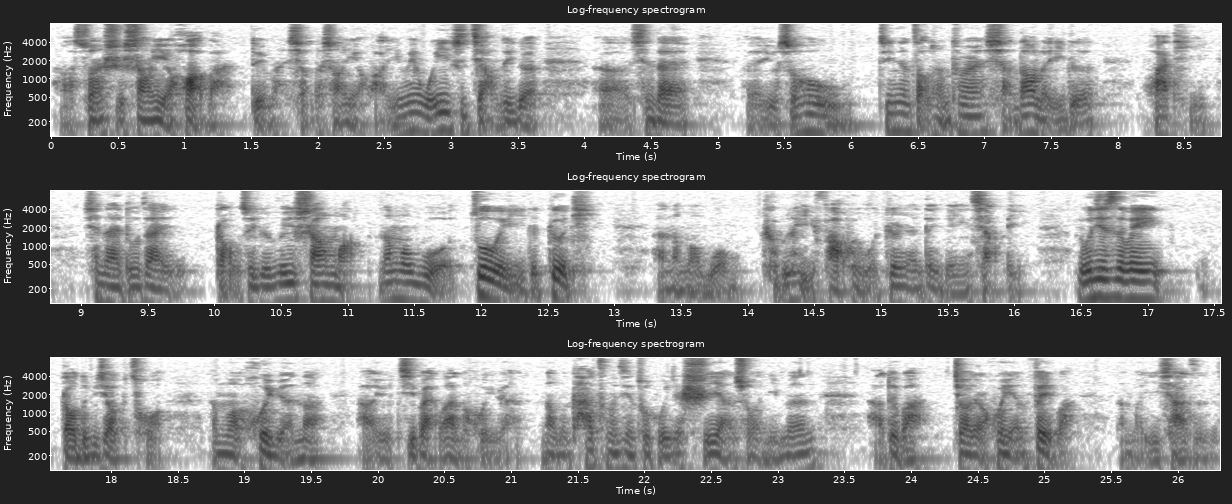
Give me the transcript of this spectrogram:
啊，算是商业化吧，对吗？小的商业化，因为我一直讲这个，呃，现在，呃，有时候今天早晨突然想到了一个话题，现在都在搞这个微商嘛。那么我作为一个个体啊，那么我可不可以发挥我个人的一个影响力？逻辑思维搞得比较不错，那么会员呢，啊，有几百万的会员。那么他曾经做过一个实验，说你们啊，对吧，交点会员费吧，那么一下子，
